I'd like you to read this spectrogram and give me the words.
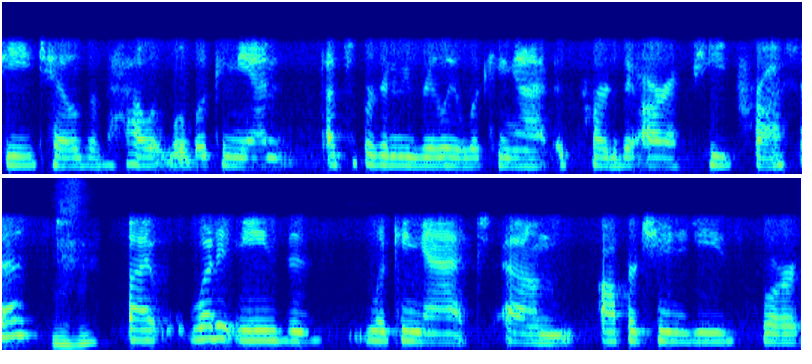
details of how it will look in the end. That's what we're going to be really looking at as part of the RFP process. Mm-hmm. But what it means is looking at um, opportunities for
